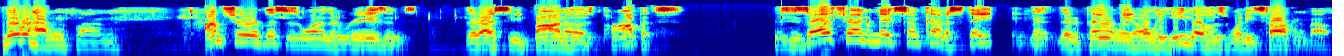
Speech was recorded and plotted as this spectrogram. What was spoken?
They were having fun. I'm sure this is one of the reasons that I see Bono as pompous. He's always trying to make some kind of statement that apparently only he knows what he's talking about.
